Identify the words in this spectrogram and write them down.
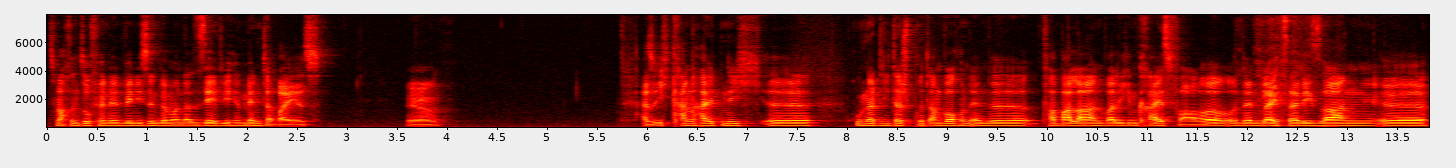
es macht insofern ein wenig Sinn, wenn man da sehr vehement dabei ist. Ja. Also ich kann halt nicht äh, 100 Liter Sprit am Wochenende verballern, weil ich im Kreis fahre und dann gleichzeitig sagen, äh,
